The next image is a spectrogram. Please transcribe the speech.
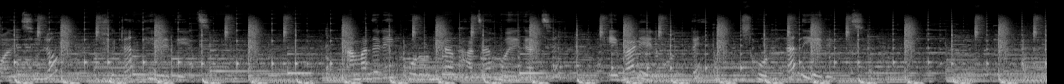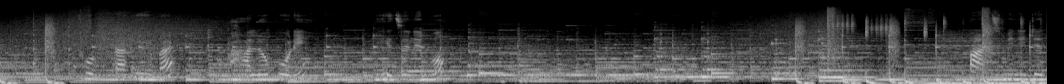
জল ছিল, সেটা ফেলে দিয়েছি। আমাদের এই ফোড়নটা ভাজা হয়ে গেছে, এবার এর মধ্যে ঠোঁটটা দিয়ে দিচ্ছি। ঠোঁটটাকে এবার ভালো করে ভেজে নেব। পাঁচ মিনিটের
